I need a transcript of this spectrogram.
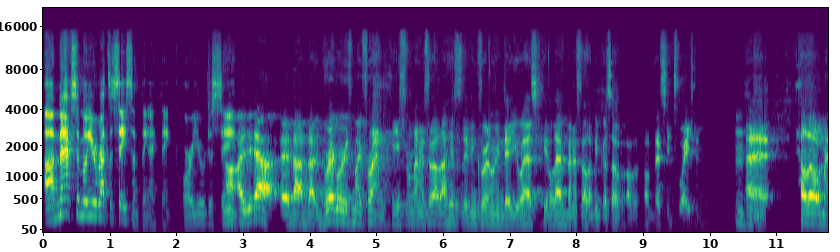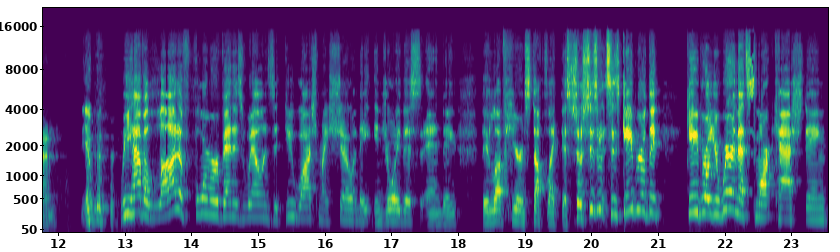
Uh, Maximo, you were about to say something, I think, or you were just saying. No, uh, yeah, uh, that, that Gregory is my friend. He's from Venezuela. He's living currently in the U.S. He left Venezuela because of, of, of the situation. Mm-hmm. Uh, hello, man yeah, we have a lot of former Venezuelans that do watch my show and they enjoy this and they they love hearing stuff like this. So since since Gabriel did Gabriel, you're wearing that SmartCash thing.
